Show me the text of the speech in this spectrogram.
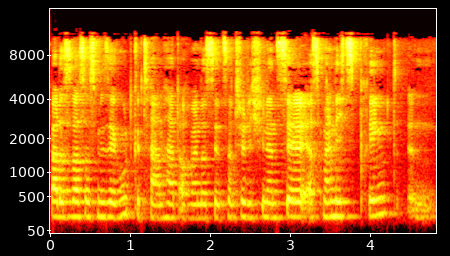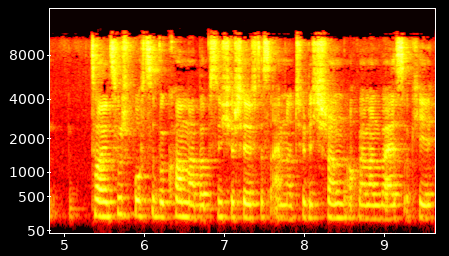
war das was, was mir sehr gut getan hat, auch wenn das jetzt natürlich finanziell erstmal nichts bringt, einen tollen Zuspruch zu bekommen, aber psychisch hilft es einem natürlich schon, auch wenn man weiß, okay,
